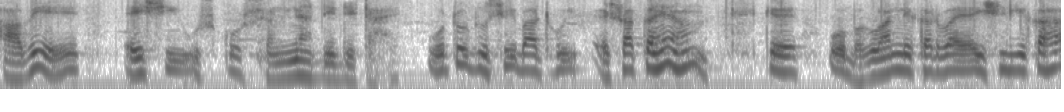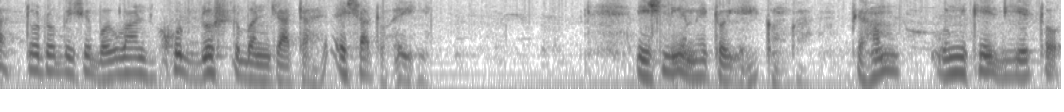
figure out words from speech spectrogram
आवे ऐसी उसको संज्ञा दे देता है। वो तो दूसरी बात हुई। ऐसा कहें हम कि वो भगवान ने करवाया, इसलिए कहा तो तो पीछे भगवान खुद दुष्ट बन जाता है। ऐसा तो है ही नहीं। इसलिए मैं तो यही कहूँगा कि हम उनके लिए तो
